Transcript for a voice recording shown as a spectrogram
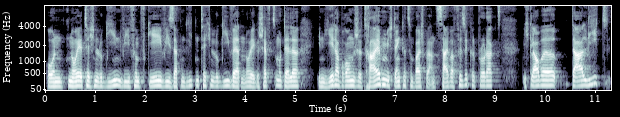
Und neue Technologien wie 5G, wie Satellitentechnologie werden neue Geschäftsmodelle in jeder Branche treiben. Ich denke zum Beispiel an Cyber Physical Products. Ich glaube, da liegt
